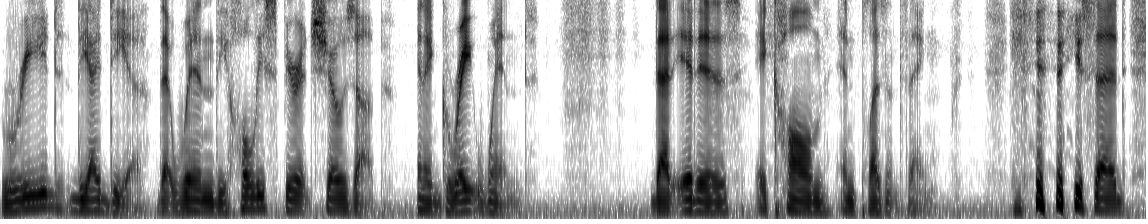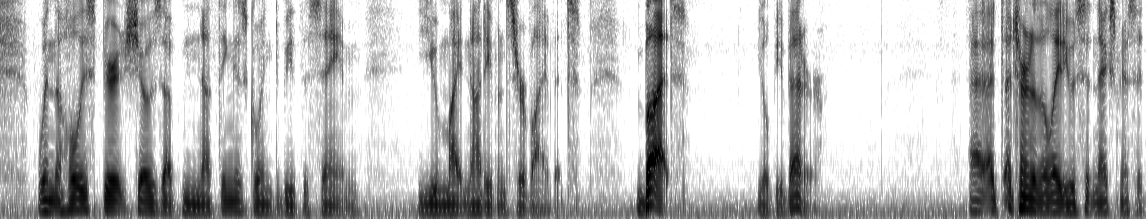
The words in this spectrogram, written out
read the idea that when the Holy Spirit shows up in a great wind, that it is a calm and pleasant thing. he said, when the Holy Spirit shows up, nothing is going to be the same. You might not even survive it. But you'll be better. I, I turned to the lady who was sitting next to me. I said,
